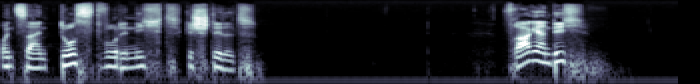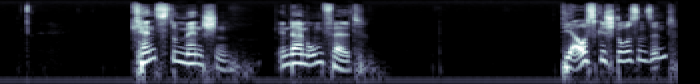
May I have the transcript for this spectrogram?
Und sein Durst wurde nicht gestillt. Frage an dich. Kennst du Menschen in deinem Umfeld, die ausgestoßen sind?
